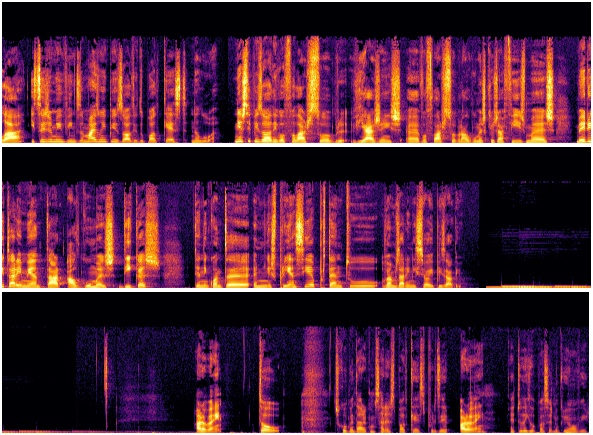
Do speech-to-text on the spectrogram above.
Olá e sejam bem-vindos a mais um episódio do podcast Na Lua. Neste episódio vou falar sobre viagens, uh, vou falar sobre algumas que eu já fiz, mas maioritariamente dar algumas dicas, tendo em conta a minha experiência, portanto vamos dar início ao episódio. Ora bem, estou. Desculpem estar a começar este podcast por dizer, ora bem, é tudo aquilo que vocês não queriam ouvir.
